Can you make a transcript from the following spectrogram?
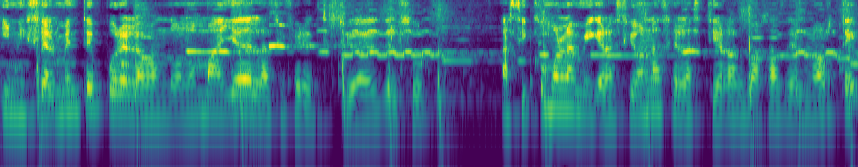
inicialmente por el abandono maya de las diferentes ciudades del sur, así como la migración hacia las tierras bajas del norte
